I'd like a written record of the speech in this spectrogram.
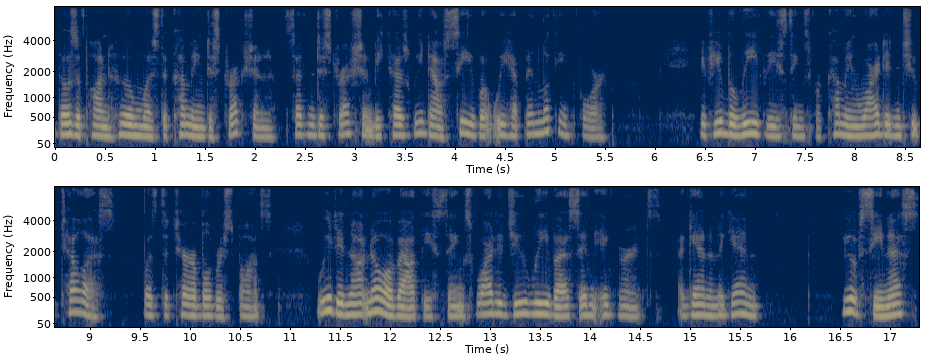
those upon whom was the coming destruction, sudden destruction, because we now see what we have been looking for. If you believe these things were coming, why didn't you tell us? was the terrible response. We did not know about these things. Why did you leave us in ignorance again and again? You have seen us.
